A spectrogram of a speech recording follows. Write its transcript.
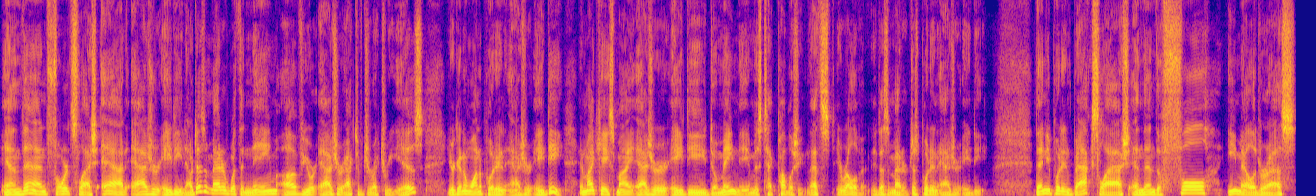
And then forward slash add Azure AD. Now it doesn't matter what the name of your Azure Active Directory is. You're going to want to put in Azure AD. In my case, my Azure AD domain name is Tech Publishing. That's irrelevant. It doesn't matter. Just put in Azure AD. Then you put in backslash and then the full email address,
